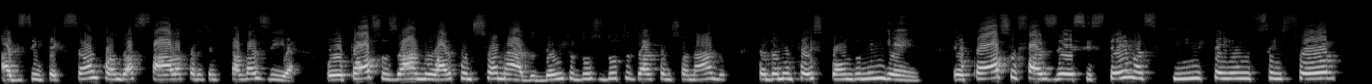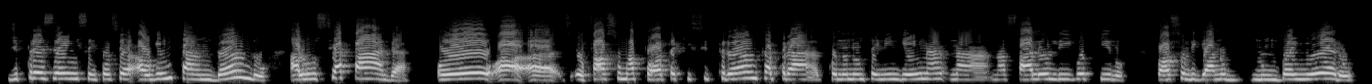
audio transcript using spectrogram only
a desinfecção quando a sala, por exemplo, está vazia. Ou eu posso usar no ar-condicionado, dentro dos dutos de ar-condicionado, quando eu não estou expondo ninguém. Eu posso fazer sistemas que tenham um sensor de presença. Então, se alguém está andando, a luz se apaga. Ou a, a, eu faço uma porta que se tranca para quando não tem ninguém na, na, na, sala, eu ligo aquilo. Posso ligar no, num banheiro,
